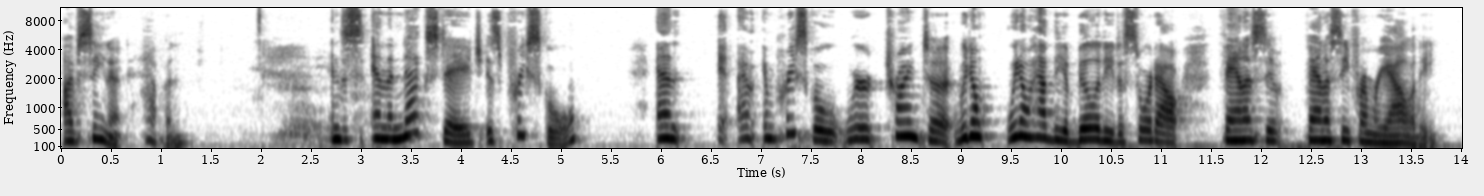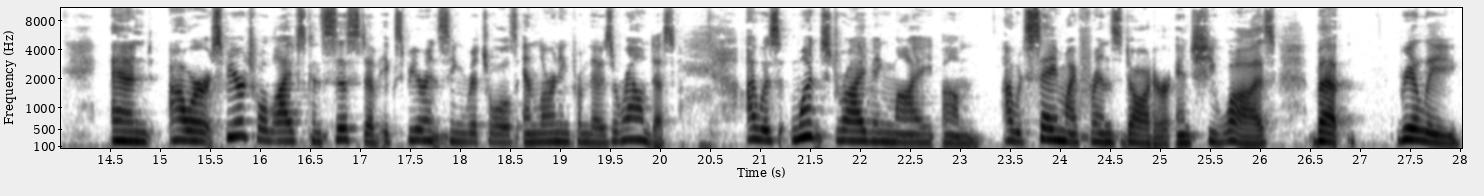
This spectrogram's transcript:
I've seen it happen. And, and the next stage is preschool. And in preschool, we're trying to, we don't, we don't have the ability to sort out fantasy, fantasy from reality. And our spiritual lives consist of experiencing rituals and learning from those around us. I was once driving my, um, I would say my friend's daughter, and she was, but really,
